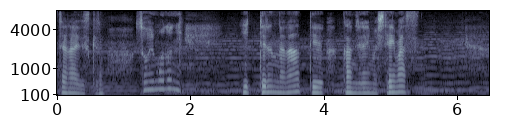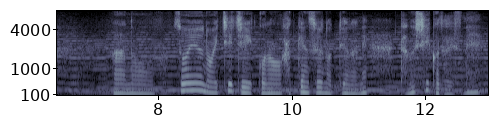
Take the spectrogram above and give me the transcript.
じゃないですけどそういうものに言ってるんだなっていう感じが今しています。あのそういうのをいちいちこの発見するのっていうのはね楽しいことですね。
